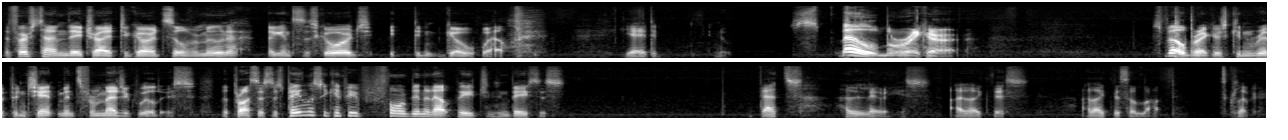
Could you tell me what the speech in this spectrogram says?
The first time they tried to guard Silver Moon against the Scourge, it didn't go well. yeah, it did. No. Spellbreaker! Spellbreakers can rip enchantments from magic wielders. The process is painless and can be performed in an outpatient basis. That's hilarious. I like this. I like this a lot. It's clever.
